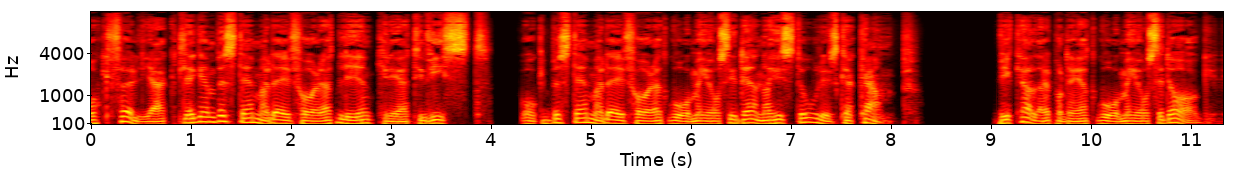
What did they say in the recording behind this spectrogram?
och följaktligen bestämma dig för att bli en kreativist, och bestämma dig för att gå med oss i denna historiska kamp. Vi kallar på dig att gå med oss idag,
